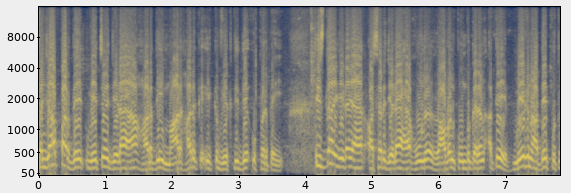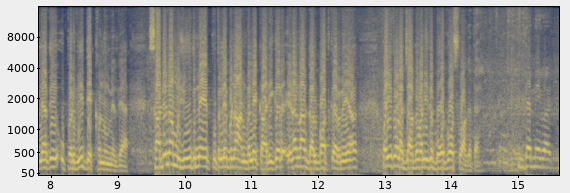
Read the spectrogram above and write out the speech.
ਪੰਜਾਬ ਭਰ ਦੇ ਵਿੱਚ ਜਿਹੜਾ ਆ ਹੜ੍ਹ ਦੀ ਮਾਰ ਹਰ ਇੱਕ- ਵਿਅਕਤੀ ਦੇ ਉੱਪਰ ਪਈ। ਇਸ ਦਾ ਜਿਹੜਾ ਹੈ ਅਸਰ ਜਿਹੜਾ ਹੈ ਹੁਣ ਰਾਵਣ ਕੁੰਭਕਰਨ ਅਤੇ ਮੇਘਨਾਥ ਦੇ ਪੁਤਲਿਆਂ ਦੇ ਉੱਪਰ ਵੀ ਦੇਖਣ ਨੂੰ ਮਿਲ ਰਿਹਾ ਸਾਡੇ ਨਾਲ ਮੌਜੂਦ ਨੇ ਪੁਤਲੇ ਬਣਾਉਣ ਵਾਲੇ ਕਾਰੀਗਰ ਇਹਨਾਂ ਨਾਲ ਗੱਲਬਾਤ ਕਰ ਰਹੇ ਆ ਭਾਈ ਤੁਹਾਡਾ ਜਗਬਾਨੀ ਤੇ ਬਹੁਤ ਬਹੁਤ ਸਵਾਗਤ ਹੈ। ਧੰਨਵਾਦ ਜੀ।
